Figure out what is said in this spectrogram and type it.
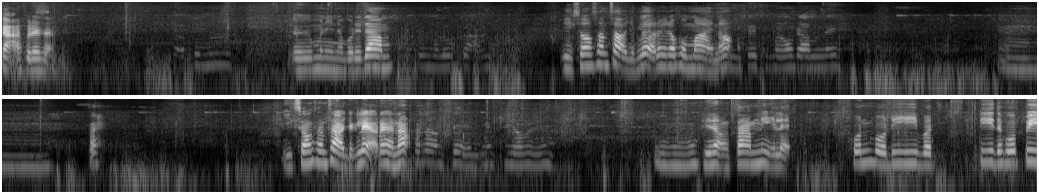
กะเพื่อสันเอาไปมาเออมันนี่นะบริดเอามาโลกะำอีกสองสามเสาอย่างแล้วเลยเนาะผมหมายเนาะใช่สิเมาดำเลยอืมไป อีกสองสามเสาอย่างแล้วได้เนาะขนาดเศษมันเคี้ยวเลยอืมพี่น้องตามนี่แหละพ้นบอดีบัด ดีแต่หัวปี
